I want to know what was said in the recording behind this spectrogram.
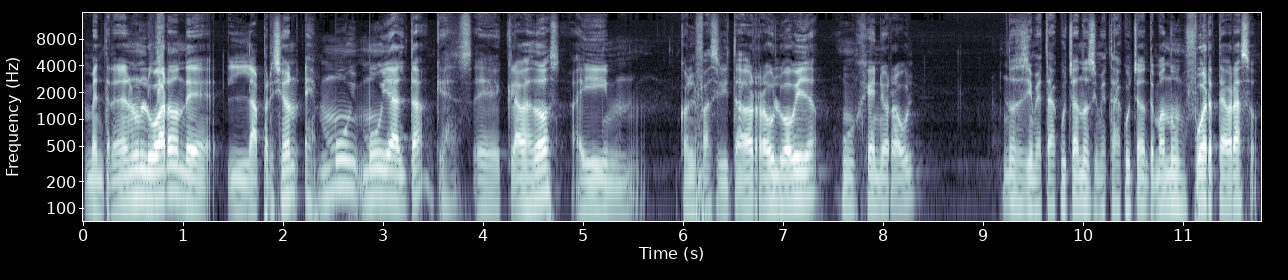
me entrené en un lugar donde la presión es muy, muy alta, que es eh, Claves 2, ahí mm, con el facilitador Raúl Bobilla, un genio Raúl. No sé si me está escuchando, si me está escuchando te mando un fuerte abrazo.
